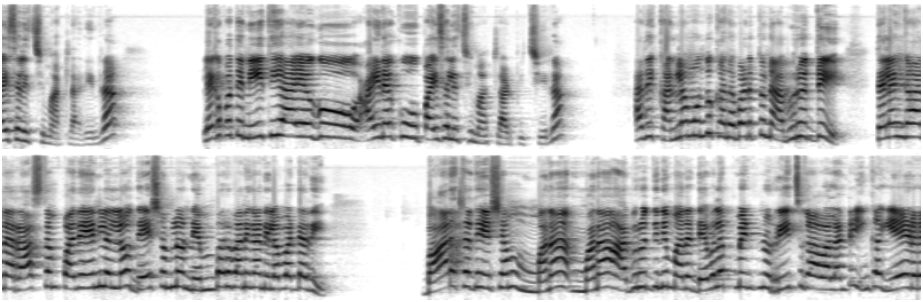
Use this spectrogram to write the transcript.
పైసలు ఇచ్చి మాట్లాడినరా లేకపోతే నీతి ఆయోగ్ ఆయనకు పైసలు ఇచ్చి మాట్లాడిపిచ్చిర్రా? అది కండ్ల ముందు కనబడుతున్న అభివృద్ధి. తెలంగాణ రాష్ట్రం పదేళ్ళలో దేశంలో నెంబర్ వన్గా నిలబడ్డది. భారతదేశం మన మన అభివృద్ధిని మన డెవలప్మెంట్ను రీచ్ కావాలంటే ఇంకా ఏడు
